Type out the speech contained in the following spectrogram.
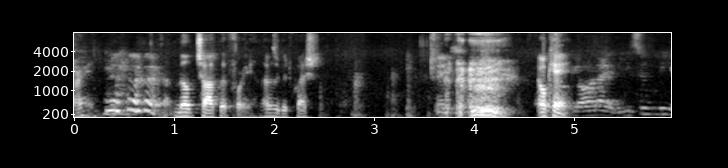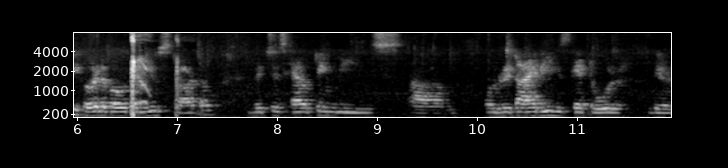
right. Milk chocolate for you. That was a good question. Okay. Lord, I recently heard about a new startup which is helping these um, old retirees get over their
